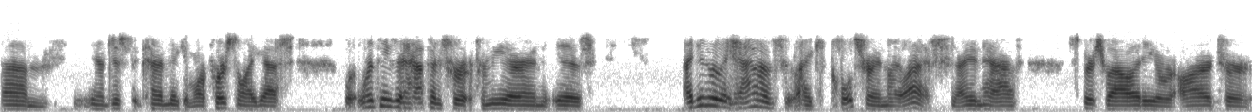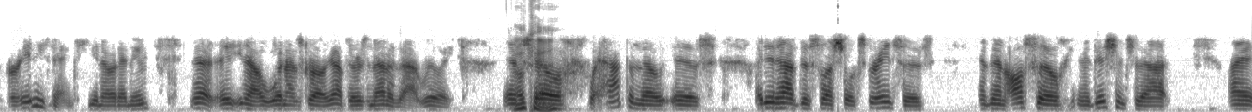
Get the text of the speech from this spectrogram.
um, you know, just to kind of make it more personal, I guess. One of the things that happened for for me, Aaron, is I didn't really have like culture in my life. I didn't have spirituality or art or or anything. You know what I mean? Yeah, you know, when I was growing up, there was none of that really. And Okay. so what happened though is I did have this celestial experiences, and then also in addition to that, I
